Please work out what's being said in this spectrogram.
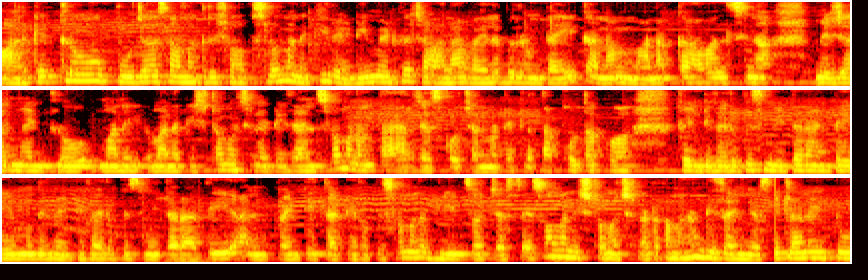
మార్కెట్లో పూజా సామాగ్రి షాప్స్లో మనకి రెడీమేడ్గా చాలా అవైలబుల్ ఉంటాయి. కానీ మనకు కావాల్సిన మెజర్మెంట్లో మన మనకి ఇష్టం వచ్చిన డిజైన్స్లో మనం తయారు చేసుకోవచ్చు అనమాట ఇట్లా తక్కువ తక్కువ ట్వంటీ ఫైవ్ రూపీస్ మీటర్ అంటే ఏముంది? ట్వంటీ ఫైవ్ రూపీస్ మీటర్ అది అండ్ ట్వంటీ థర్టీ రూపీస్లో మన బీడ్స్ వచ్చేస్తాయి. సో మన ఇష్టం వచ్చినట్టుగా మనం డిజైన్ చేస్తాం. ఇట్లా నేను టూ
